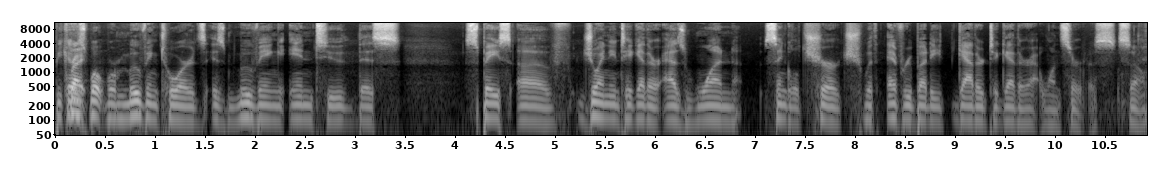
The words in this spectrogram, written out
because Right. what we're moving towards is moving into this space of joining together as one single church with everybody gathered together at one service. So,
